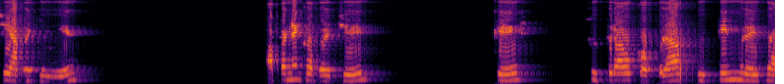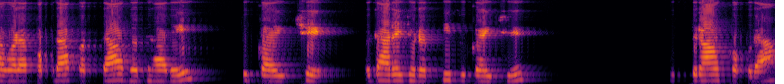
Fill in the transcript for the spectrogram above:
જે આપણે જોઈએ આપણને ખબર છે કે સુતરાઉ કપડાં કૃત્રિમ રેસાવાળા કપડાં કરતા વધારે સુકાય છે. વધારે ઝડપથી સુકાય છે. સુતરાઉ કપડાં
